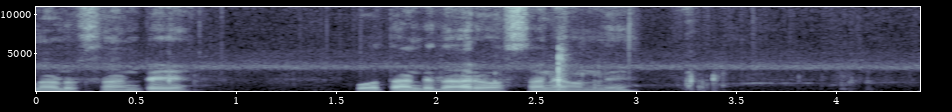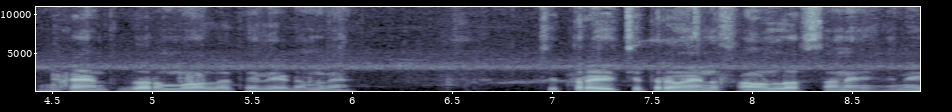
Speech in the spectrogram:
నడుస్తా అంటే పోతా అంటే దారి వస్తూనే ఉంది. ఇంకా ఎంత దూరం పోవాలో తెలియడంలే. చిత్ర విచిత్రమైన సౌండ్లు వస్తున్నాయి కానీ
